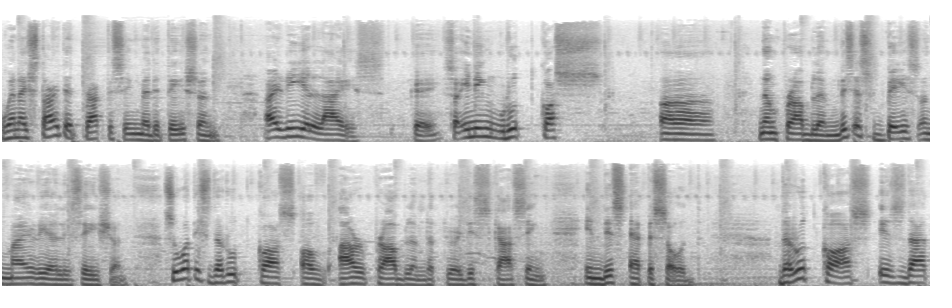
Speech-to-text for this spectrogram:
when I started practicing meditation I realized okay so ining root cause uh, ng problem. This is based on my realization. So what is the root cause of our problem that we're discussing in this episode? The root cause is that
